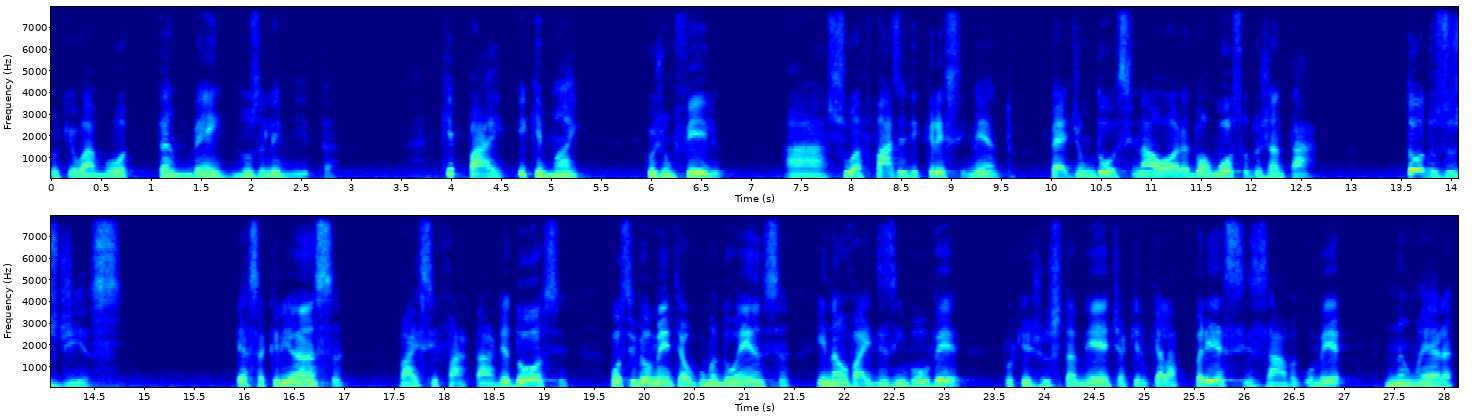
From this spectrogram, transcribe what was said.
porque o amor também nos limita. Que pai e que mãe cujo um filho, a sua fase de crescimento, pede um doce na hora do almoço ou do jantar, todos os dias. Essa criança vai se fartar de doce, possivelmente alguma doença e não vai desenvolver, porque justamente aquilo que ela precisava comer não era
